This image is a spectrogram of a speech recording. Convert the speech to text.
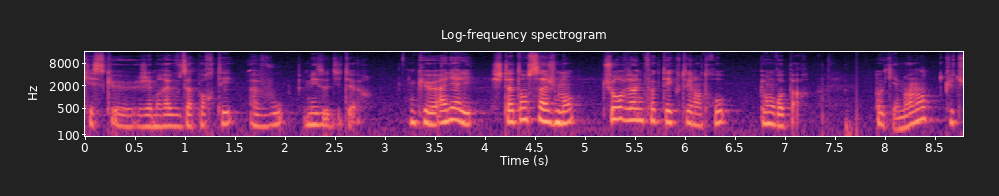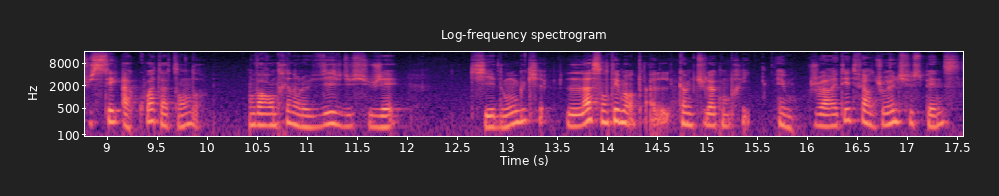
qu'est-ce que j'aimerais vous apporter à vous, mes auditeurs. Donc euh, allez, allez, je t'attends sagement, tu reviens une fois que t'as écouté l'intro et on repart. Ok, maintenant que tu sais à quoi t'attendre, on va rentrer dans le vif du sujet, qui est donc la santé mentale, comme tu l'as compris. Et bon, je vais arrêter de faire durer le suspense,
